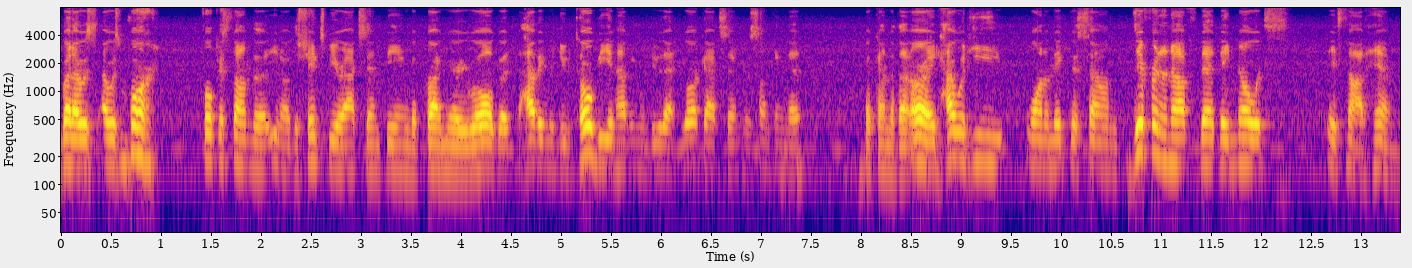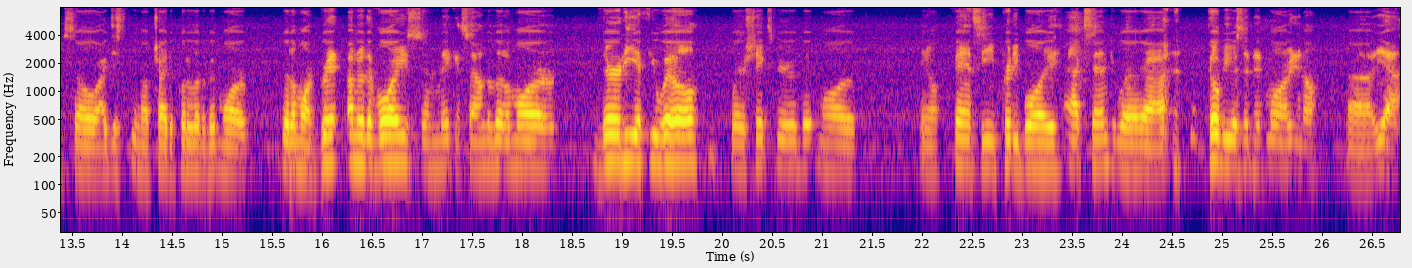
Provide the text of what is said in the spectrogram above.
But I was I was more focused on the you know the Shakespeare accent being the primary role, but having to do Toby and having to do that York accent was something that I kind of thought, all right, how would he want to make this sound different enough that they know it's it's not him? So I just you know tried to put a little bit more little more grit under the voice and make it sound a little more dirty, if you will, where Shakespeare a bit more you know fancy pretty boy accent, where uh, Toby was a bit more you know uh, yeah,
